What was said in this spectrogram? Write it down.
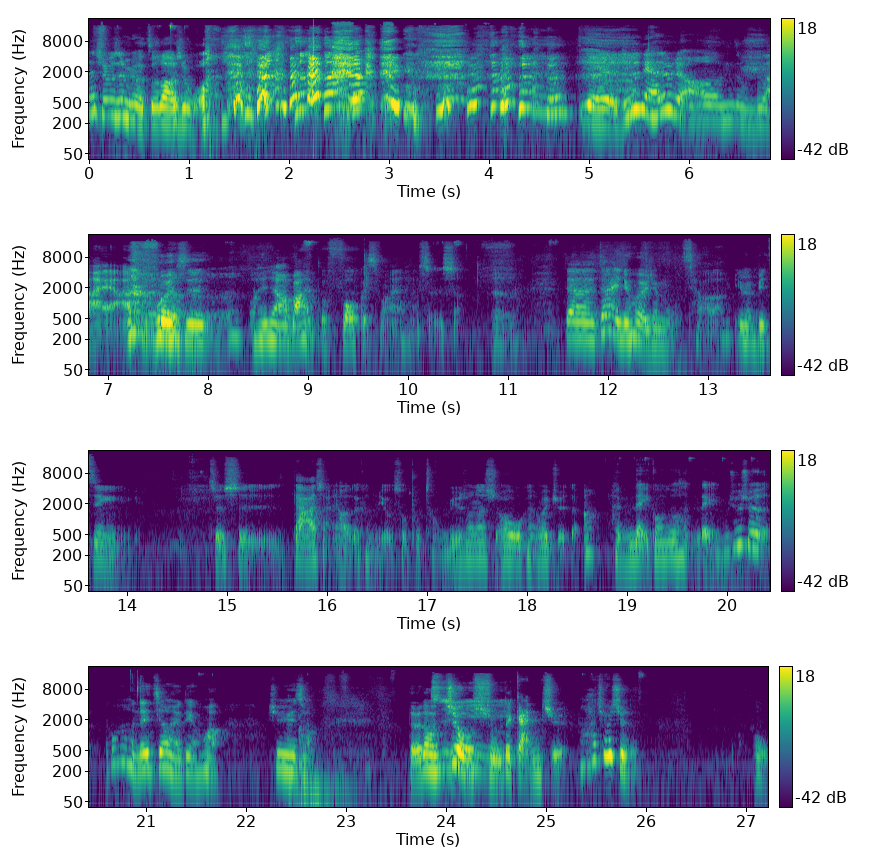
但是不是没有做到的是我？对，就是你还是觉得哦，你怎么不来啊？或者是我很想要把很多 focus 放在他身上。嗯，但当然一定会有一些摩擦啦，因为毕竟就是大家想要的可能有所不同。比如说那时候我可能会觉得啊很累，工作很累，我就觉得工作很累，接到你的电话就有一种 得到救赎的感觉，然后他就会觉得，我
